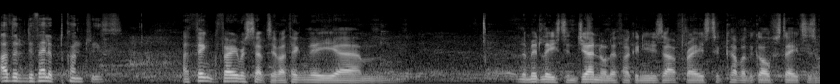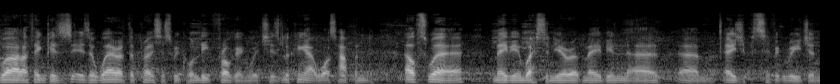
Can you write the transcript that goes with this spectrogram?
other developed countries? I think very receptive. I think the um, the Middle East in general, if I can use that phrase to cover the Gulf states as well, I think is, is aware of the process we call leapfrogging, which is looking at what's happened elsewhere, maybe in Western Europe, maybe in uh, um, Asia Pacific region,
